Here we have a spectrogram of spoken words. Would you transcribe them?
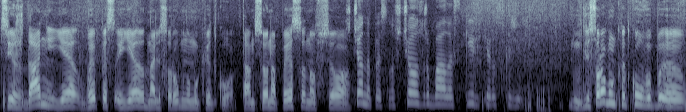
ці ж дані є випис є на лісорубному квитку. Там все написано, все. Що написано? Що зрубали, скільки, розкажіть. В лісорубному квитку виби- е,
